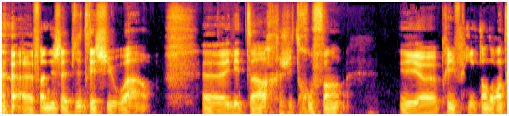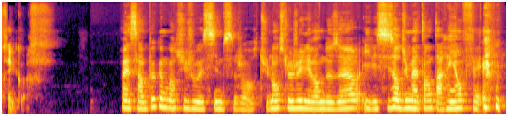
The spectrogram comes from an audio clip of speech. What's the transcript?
la fin du chapitre et je suis waouh, il est tard, j'ai trop faim et après il est temps de rentrer quoi. Ouais, c'est un peu comme quand tu joues aux Sims, genre tu lances le jeu, il est 22h, il est 6h du matin, t'as rien fait.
